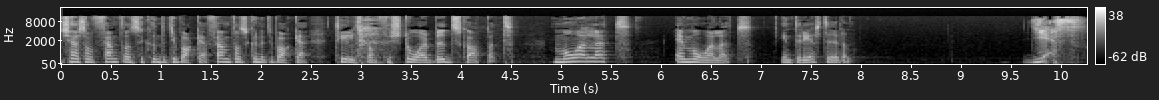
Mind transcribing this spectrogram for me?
köra som 15 sekunder tillbaka, 15 sekunder tillbaka tills de förstår budskapet. Målet är målet, inte restiden. Yes!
